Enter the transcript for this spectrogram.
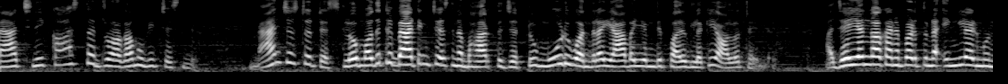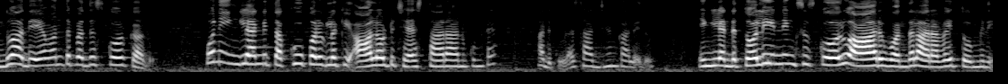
మ్యాచ్ని కాస్త డ్రాగా ముగించేసింది. మాంచెస్టర్ టెస్ట్లో మొదటి బ్యాటింగ్ చేసిన భారత జట్టు మూడు వందల యాభై ఎనిమిది పరుగులకి ఆలౌట్ అయింది. అజేయంగా కనపడుతున్న ఇంగ్లాండ్ ముందు అదేమంత పెద్ద స్కోర్ కాదు. పోనీ ఇంగ్లాండ్ని తక్కువ పరుగులకి ఆలౌట్ చేస్తారా అనుకుంటే? అది కూడా సాధ్యం కాలేదు. ఇంగ్లాండ్ తొలి ఇన్నింగ్స్ స్కోరు ఆరు వందల అరవై తొమ్మిది.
